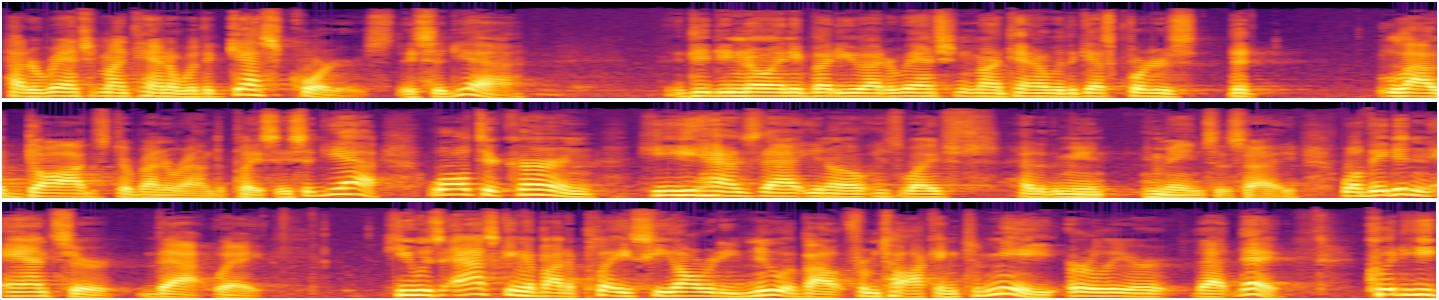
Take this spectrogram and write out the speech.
had a ranch in Montana with a guest quarters? They said, yeah. Did he know anybody who had a ranch in Montana with a guest quarters that allowed dogs to run around the place? They said, yeah. Walter Kirn, he has that, you know, his wife's head of the Humane Society. Well, they didn't answer that way. He was asking about a place he already knew about from talking to me earlier that day. Could, he,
